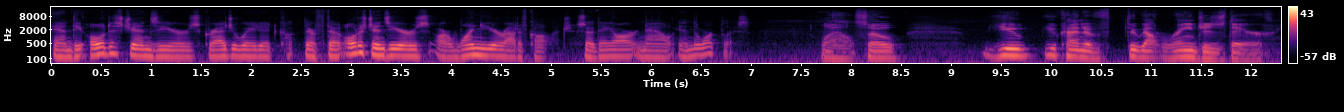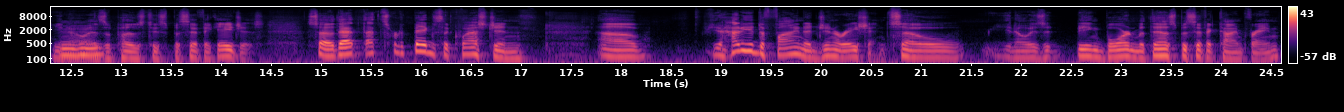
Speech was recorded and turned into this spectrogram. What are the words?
And the oldest Gen Zers graduated, the oldest Gen Zers are one year out of college. So they are now in the workplace. Wow. So you you kind of threw out ranges there, you know, mm-hmm. as opposed to specific ages. So that that sort of begs the question: uh, how do you define a generation? So you know, is it being born within a specific time frame,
